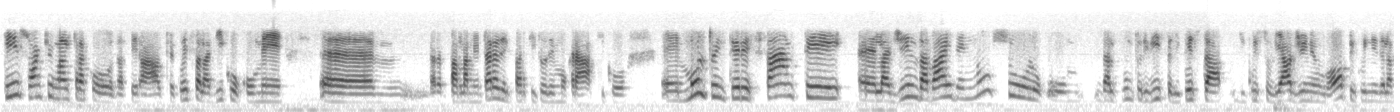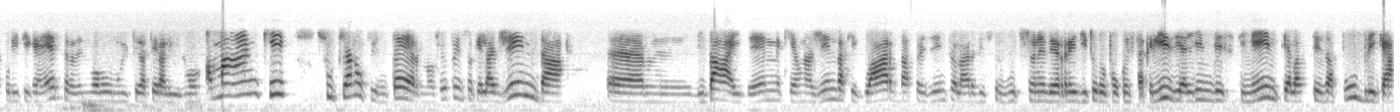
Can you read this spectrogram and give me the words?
penso anche un'altra cosa, peraltro, e questa la dico come ehm, parlamentare del Partito Democratico. È molto interessante eh, l'agenda Biden non solo um, dal punto di vista di, questa, di, questo viaggio in Europa, quindi della politica estera, del nuovo multilateralismo, ma anche sul piano più interno. Cioè, io penso che l'agenda ehm, di Biden, che è un'agenda che guarda per esempio alla redistribuzione del reddito dopo questa crisi, agli investimenti, alla spesa pubblica,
